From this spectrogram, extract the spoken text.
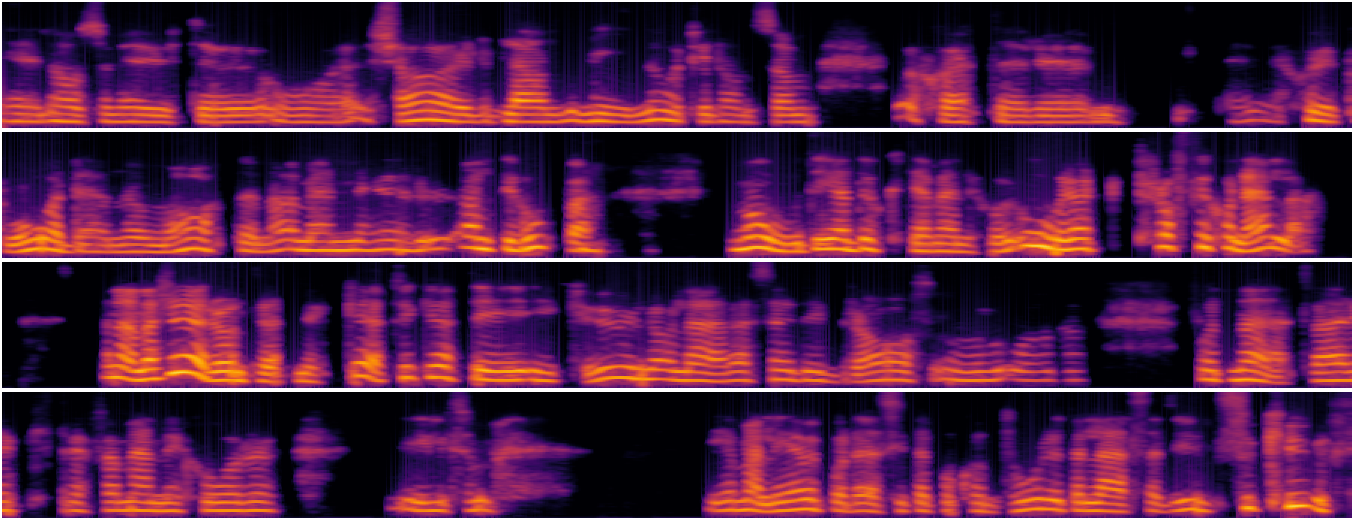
eh, de som är ute och kör bland minor till de som sköter eh, sjukvården och maten, men alltihopa. Mm. Modiga, duktiga människor, oerhört professionella. Men annars är jag runt rätt mycket. Jag tycker att det är kul att lära sig, det är bra att få ett nätverk, träffa människor. Det är liksom det man lever på, det att sitta på kontoret och läsa, det är inte så kul.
